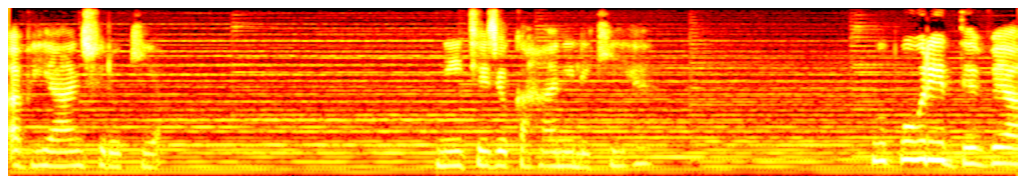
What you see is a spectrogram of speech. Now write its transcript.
अभियान शुरू किया। नीचे जो कहानी लिखी है, वो पूरी दिव्या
